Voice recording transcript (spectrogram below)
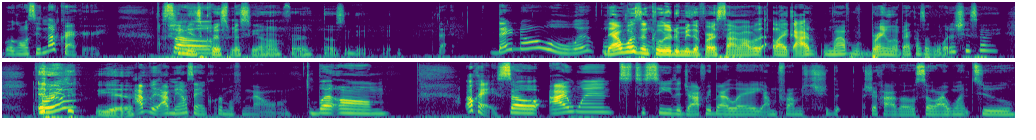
We're gonna see Nutcracker." She means Christmas, y'all. For those of you, They know what, what that wasn't clear to me the first time. I was like, I my brain went back. I was like, what did she say? for real. Yeah, I, mean- I mean, I'm saying criminal from now on. But um, okay. So I went to see the Joffrey Ballet. I'm from Ch- Chicago, so I went to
